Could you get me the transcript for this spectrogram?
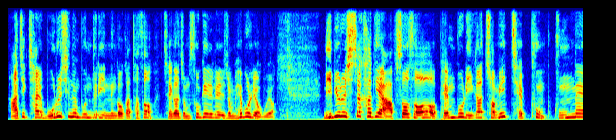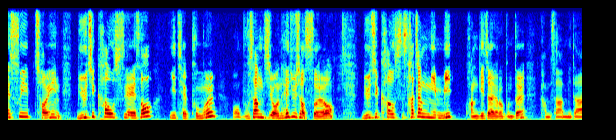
아직 잘 모르시는 분들이 있는 것 같아서 제가 좀 소개를 좀 해보려고요. 리뷰를 시작하기에 앞서서 뱀부 ligature 및 제품 국내 수입처인 뮤직하우스에서 이 제품을 어, 무상 지원해 주셨어요. 뮤직하우스 사장님 및 관계자 여러분들 감사합니다.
